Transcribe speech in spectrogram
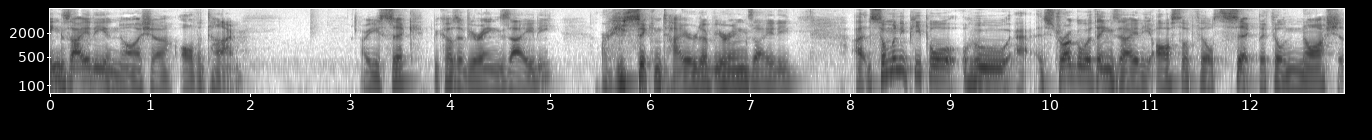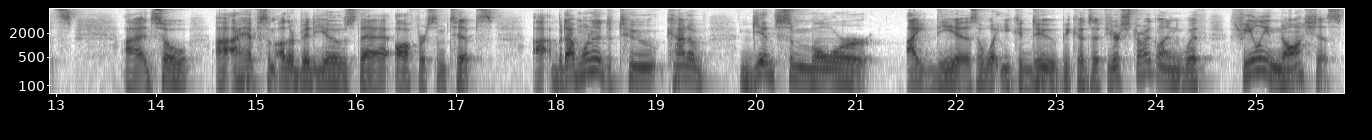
Anxiety and nausea all the time. Are you sick because of your anxiety? Are you sick and tired of your anxiety? Uh, so many people who uh, struggle with anxiety also feel sick. They feel nauseous. Uh, and so uh, I have some other videos that offer some tips, uh, but I wanted to kind of give some more ideas of what you can do because if you're struggling with feeling nauseous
